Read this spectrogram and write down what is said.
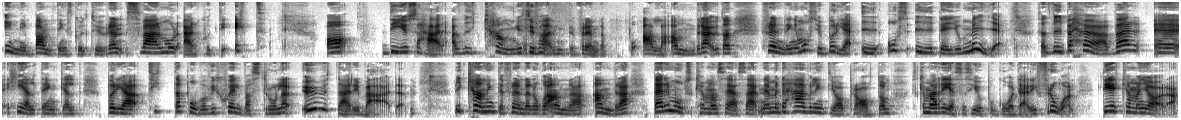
inne i bantningskulturen? Svärmor är 71. Ja, det är ju så här att vi kan ju tyvärr inte förändra på alla andra utan förändringen måste ju börja i oss, i dig och mig. Så att vi behöver eh, helt enkelt börja titta på vad vi själva strålar ut där i världen. Vi kan inte förändra några andra, andra. Däremot så kan man säga så här, nej men det här vill inte jag prata om. Så kan man resa sig upp och gå därifrån. Det kan man göra.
